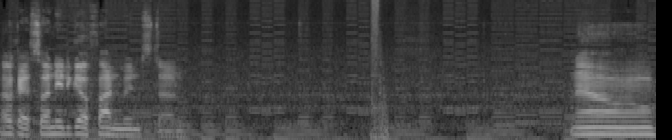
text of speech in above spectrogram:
Okay, so I need to go find Moonstone. No.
